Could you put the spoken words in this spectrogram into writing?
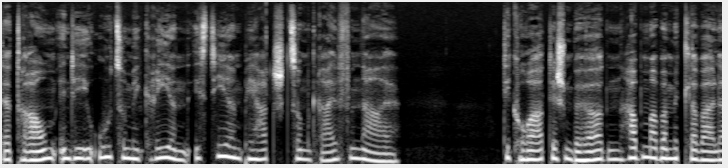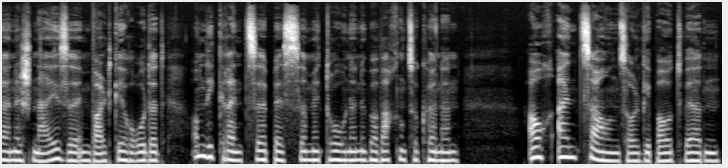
Der Traum, in die EU zu migrieren, ist hier in Pihatsch zum Greifen nahe. Die kroatischen Behörden haben aber mittlerweile eine Schneise im Wald gerodet, um die Grenze besser mit Drohnen überwachen zu können. Auch ein Zaun soll gebaut werden.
